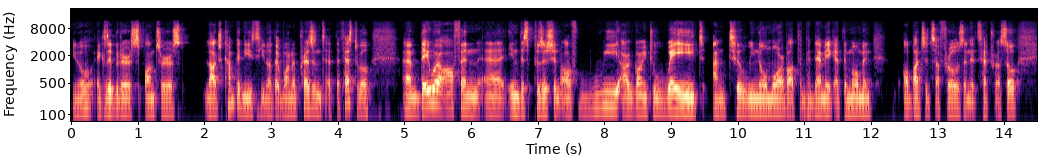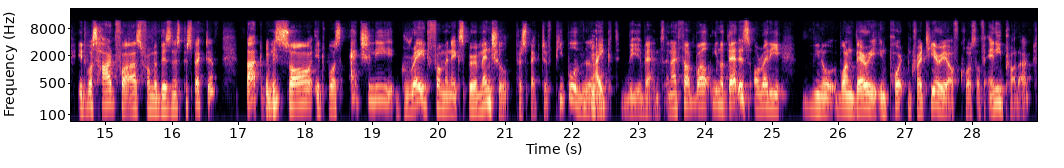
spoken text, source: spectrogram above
you know exhibitors, sponsors, large companies, you know, that want a presence at the festival, um, they were often uh, in this position of we are going to wait until we know more about the pandemic. At the moment, our budgets are frozen, etc. So it was hard for us from a business perspective, but mm-hmm. we saw it was actually great from an experimental perspective. People mm-hmm. liked the event, and I thought, well, you know, that is already, you know, one very important criteria, of course, of any product.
